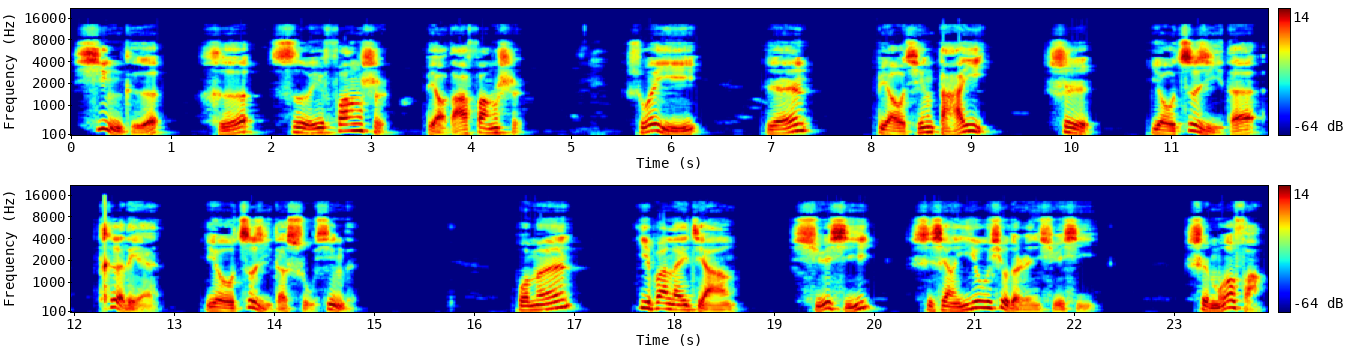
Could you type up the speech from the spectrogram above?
性格。和思维方式、表达方式，所以人表情达意是有自己的特点、有自己的属性的。我们一般来讲，学习是向优秀的人学习，是模仿。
